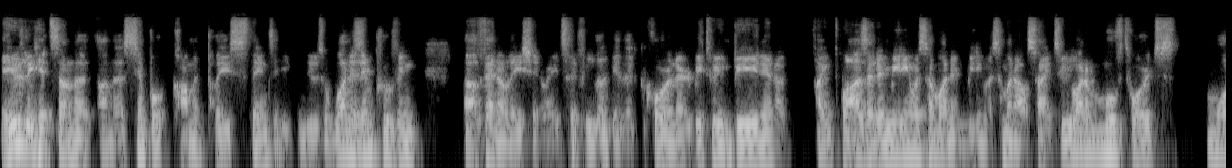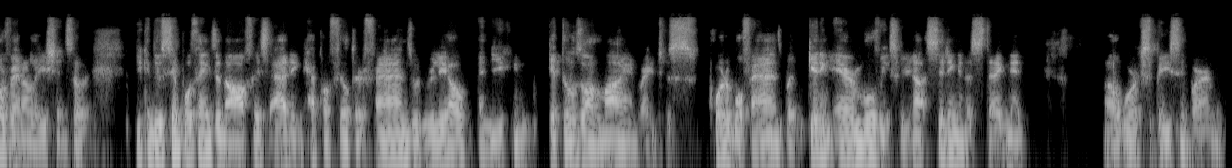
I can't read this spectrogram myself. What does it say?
it usually hits on the on the simple commonplace things that you can do. So one is improving uh, ventilation, right? So if you look at the corollary between being in a Pike closet and meeting with someone and meeting with someone outside. So you want to move towards more ventilation. So you can do simple things in the office. Adding HEPA filter fans would really help, and you can get those online, right? Just portable fans, but getting air moving so you're not sitting in a stagnant uh, workspace environment.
